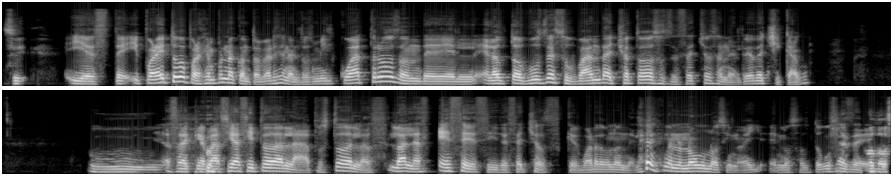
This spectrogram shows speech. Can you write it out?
Sí. Y este, y por ahí tuvo, por ejemplo, una controversia en el 2004, donde el, el autobús de su banda echó todos sus desechos en el río de Chicago. Uh, O sea, que vació así toda la, pues todas las, las heces y desechos que guarda uno en el, bueno, no uno, sino en los autobuses de, todos.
